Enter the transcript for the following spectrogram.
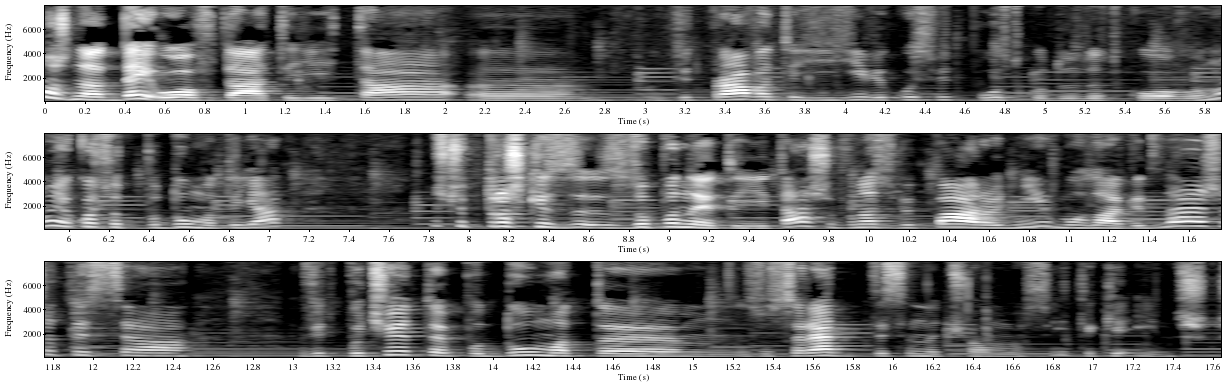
можна day off дати їй та відправити її в якусь відпустку додаткову. Ну, якось от подумати, як. Ну, щоб трошки зупинити її, та, щоб вона собі пару днів могла відлежатися, відпочити, подумати, зосередитися на чомусь і таке інше.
